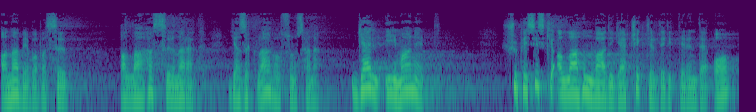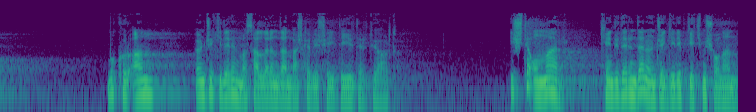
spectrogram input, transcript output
ana ve babası Allah'a sığınarak yazıklar olsun sana. Gel iman et. Şüphesiz ki Allah'ın vaadi gerçektir dediklerinde o, bu Kur'an öncekilerin masallarından başka bir şey değildir diyordu. İşte onlar kendilerinden önce gelip geçmiş olan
